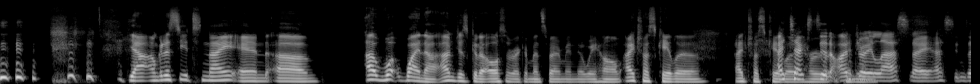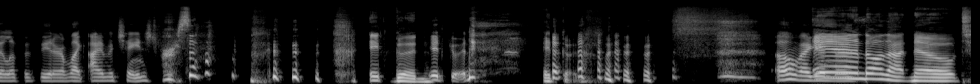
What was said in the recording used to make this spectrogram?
yeah, I'm gonna see it tonight, and um, uh, wh- why not? I'm just gonna also recommend Spider-Man: No Way Home. I trust Kayla. I trust Kayla. I texted Andre opinion. last night as soon as I left the theater. I'm like, I'm a changed person. It good. it good. It good. oh my goodness. and on that note,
